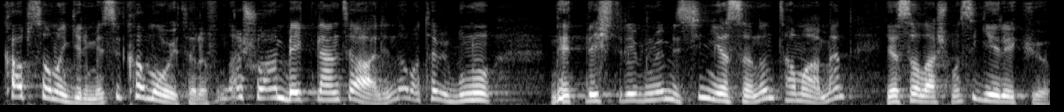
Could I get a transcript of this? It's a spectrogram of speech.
kapsama girmesi kamuoyu tarafından şu an beklenti halinde ama tabii bunu netleştirebilmemiz için yasanın tamamen yasalaşması gerekiyor.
